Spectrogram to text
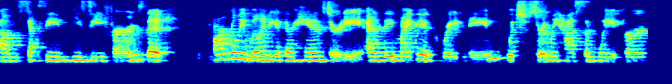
um, sexy VC firms that aren't really willing to get their hands dirty and they might be a great name which certainly has some weight for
